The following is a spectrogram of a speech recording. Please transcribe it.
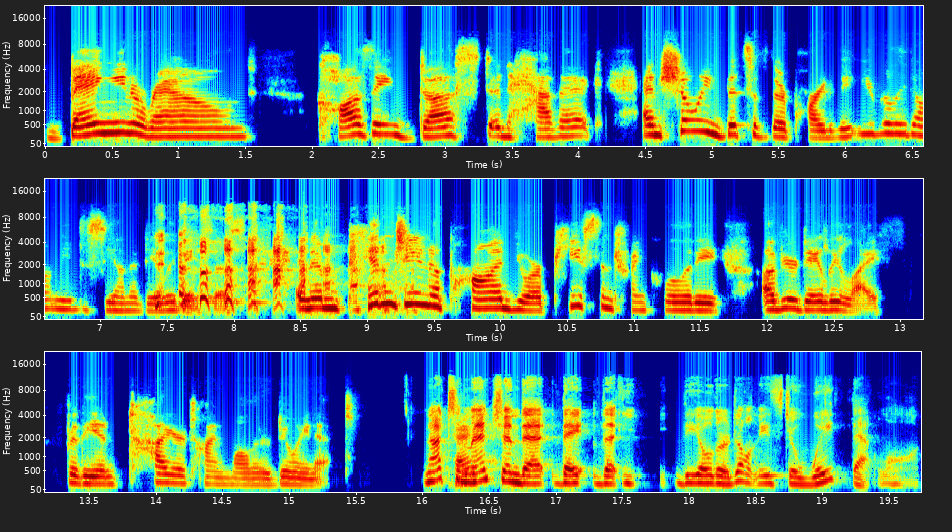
banging around, causing dust and havoc, and showing bits of their party that you really don't need to see on a daily basis, and impinging upon your peace and tranquility of your daily life for the entire time while they're doing it. Not to okay? mention that they that the older adult needs to wait that long.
